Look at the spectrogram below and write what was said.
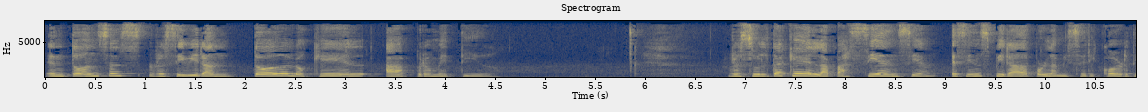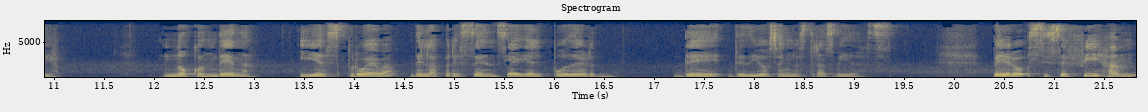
Entonces recibirán todo lo que Él ha prometido. Resulta que la paciencia es inspirada por la misericordia, no condena y es prueba de la presencia y el poder de, Dios en nuestras vidas. Pero si se fijan,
